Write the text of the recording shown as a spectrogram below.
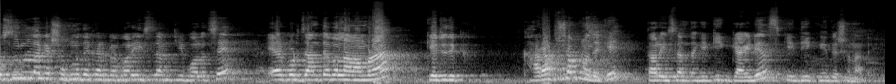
রসুল্লাহকে স্বপ্ন দেখার ব্যাপারে ইসলাম কি বলেছে। এরপর জানতে পারলাম আমরা কেউ যদি খারাপ স্বপ্ন দেখে তাহলে ইসলাম তাকে কি গাইডেন্স কি দিক নির্দেশনা দেয়?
